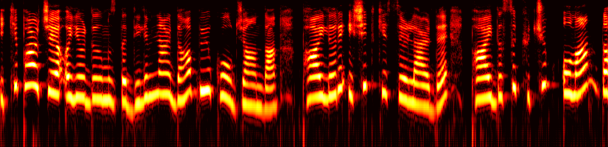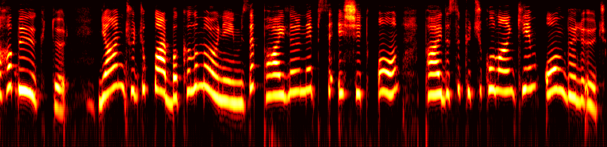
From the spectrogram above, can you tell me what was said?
İki parçaya ayırdığımızda dilimler daha büyük olacağından payları eşit kesirlerde paydası küçük olan daha büyüktür. Yani çocuklar bakalım örneğimize payların hepsi eşit 10. Paydası küçük olan kim? 10 bölü 3.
